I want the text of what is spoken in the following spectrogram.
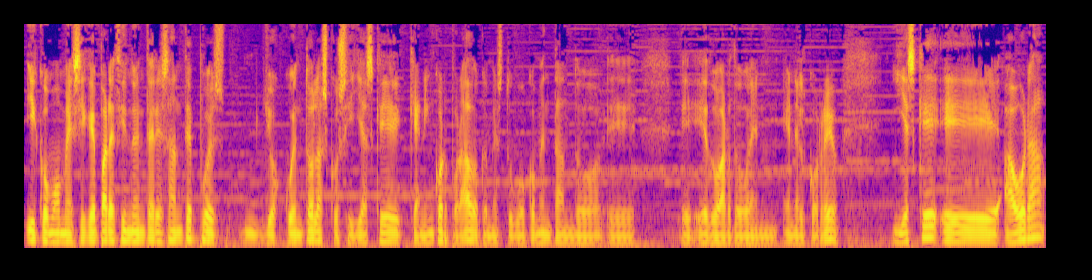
Y como me sigue pareciendo interesante, pues yo cuento las cosillas que, que han incorporado, que me estuvo comentando Eduardo en, en el correo. Y es que ahora,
